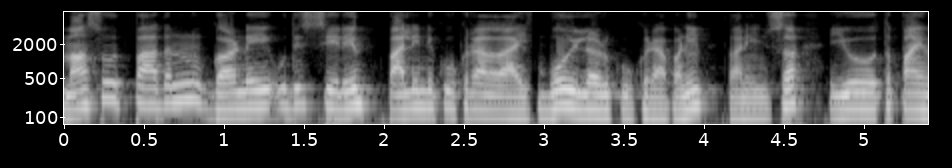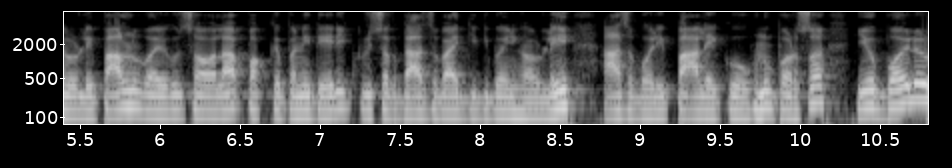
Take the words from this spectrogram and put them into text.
मासु उत्पादन गर्ने उद्देश्यले पालिने कुखुरालाई बोइलर कुखुरा पनि भनिन्छ। यो तपाईँहरूले पाल्नु भएको छ होला। पक्कै पनि धेरै कृषक दाजुभाइ दिदीबहिनीहरूले आजभोलि पालेको हुनुपर्छ। यो ब्रोइलर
